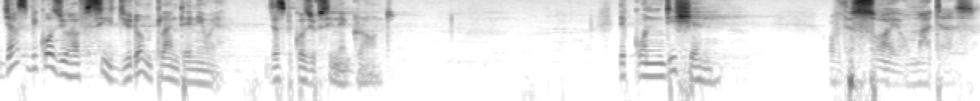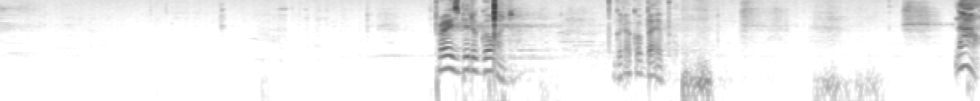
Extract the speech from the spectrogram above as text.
Just because you have seed, you don't plant anywhere. Just because you've seen a ground the condition of the soil matters. Praise be to God. Good Bible. Now,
